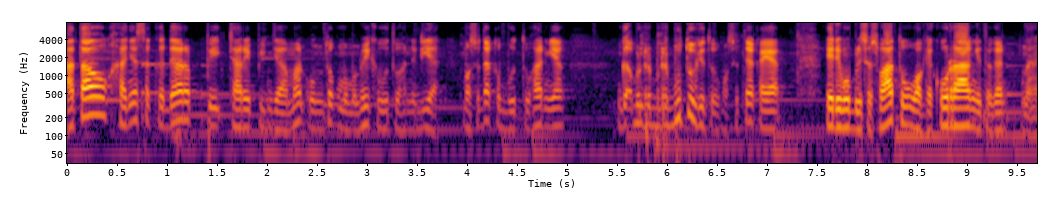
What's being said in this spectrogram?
Atau hanya sekedar pi- cari pinjaman untuk memenuhi kebutuhannya dia. Maksudnya kebutuhan yang nggak bener-bener butuh gitu. Maksudnya kayak ya dia mau beli sesuatu uangnya kurang gitu kan. Nah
